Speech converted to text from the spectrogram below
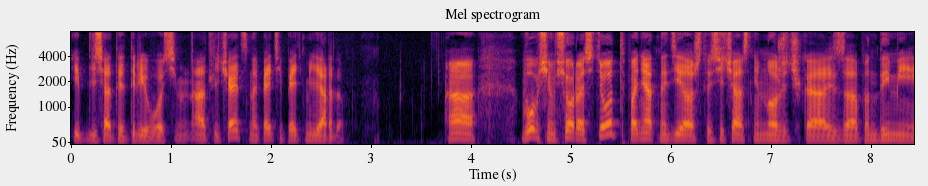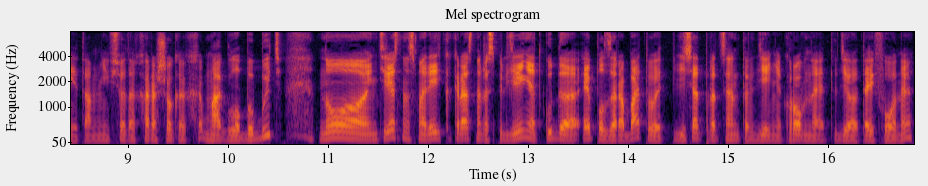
и 53,8 отличается на 5,5 миллиардов. А в общем, все растет. Понятное дело, что сейчас немножечко из-за пандемии там не все так хорошо, как могло бы быть. Но интересно смотреть как раз на распределение, откуда Apple зарабатывает. 50% денег ровно это делают айфоны,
